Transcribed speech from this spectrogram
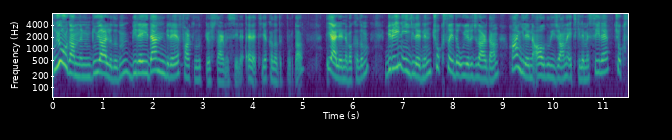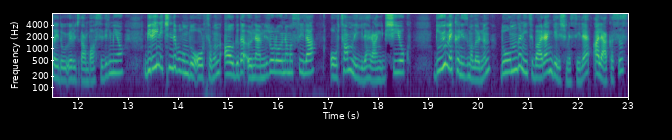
Duyu organlarının duyarlılığının bireyden bireye farklılık göstermesiyle. Evet yakaladık burada. Diğerlerine bakalım. Bireyin ilgilerinin çok sayıda uyarıcılardan hangilerini algılayacağını etkilemesiyle çok sayıda uyarıcıdan bahsedilmiyor. Bireyin içinde bulunduğu ortamın algıda önemli rol oynamasıyla ortamla ilgili herhangi bir şey yok. Duyu mekanizmalarının doğumdan itibaren gelişmesiyle alakasız.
